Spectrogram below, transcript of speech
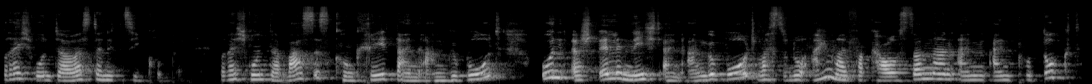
Brech runter, was ist deine Zielgruppe? Brech runter, was ist konkret dein Angebot? Und erstelle nicht ein Angebot, was du nur einmal verkaufst, sondern ein, ein Produkt,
